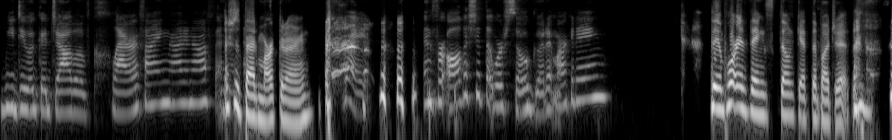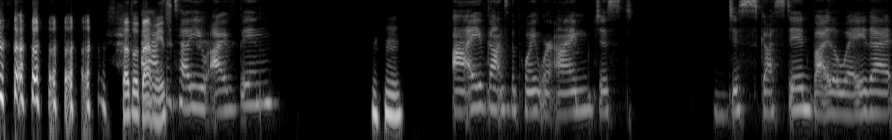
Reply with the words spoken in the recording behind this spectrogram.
we do a good job of clarifying that enough and That's just bad marketing. right and for all the shit that we're so good at marketing The important things don't get the budget. That's what i that have means. to tell you i've been hmm I've gotten to the point where I'm just disgusted by the way that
